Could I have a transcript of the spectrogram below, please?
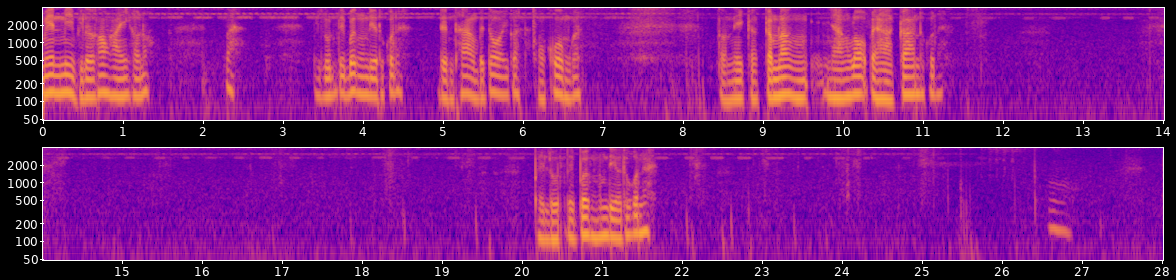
เม่นมีพี่เลยเข้าไห้เขาเนาะไปไปลุ้นไปเบิ้งเดียวทุกคนนะเดินทางไปต่ออีกก่อนของโคมก่อนตอนนี้ก็กำลังยางเลาะไปหาการทุกคนนะไปลุ้นไปเบิ้งน้ำเดียวทุกคนนะโอ้ ไป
